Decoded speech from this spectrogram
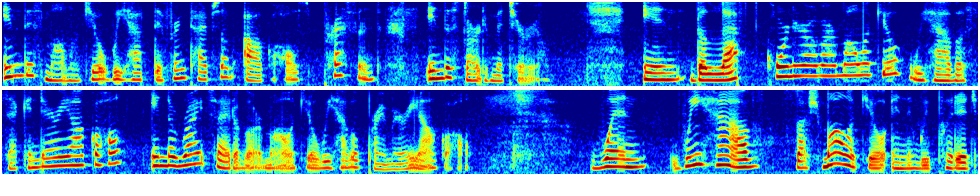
in this molecule, we have different types of alcohols present in the starting material. In the left corner of our molecule, we have a secondary alcohol. In the right side of our molecule, we have a primary alcohol. When we have such molecule and then we put it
